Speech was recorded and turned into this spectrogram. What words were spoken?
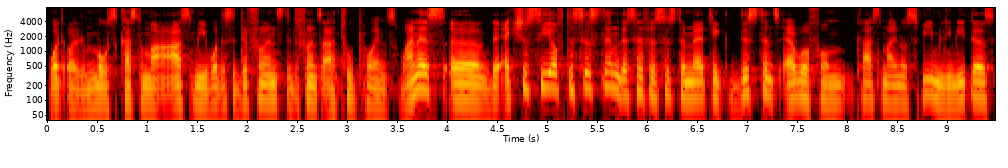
what most customer ask me what is the difference. The difference are two points. One is uh, the accuracy of the system. This have a systematic distance error from plus minus three millimeters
